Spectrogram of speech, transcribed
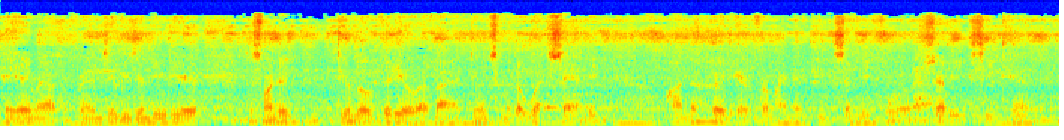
Hey, hey, my awesome friends, Yogi Zen Dude here. Just wanted to do a little video of uh, doing some of the wet sanding on the hood here for my 1974 Chevy C10.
